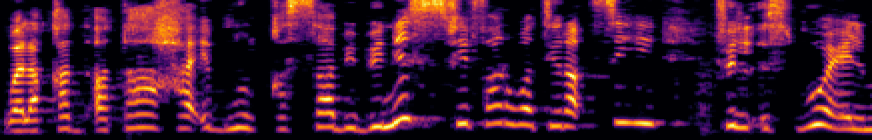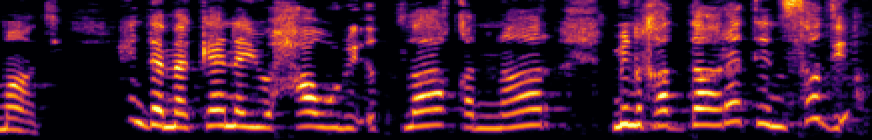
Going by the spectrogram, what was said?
ولقد أطاح ابن القصاب بنصف فروة رأسه في الأسبوع الماضي. عندما كان يحاول إطلاق النار من غدارة صدئة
